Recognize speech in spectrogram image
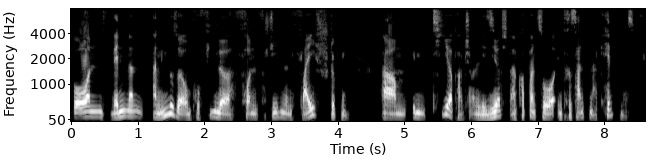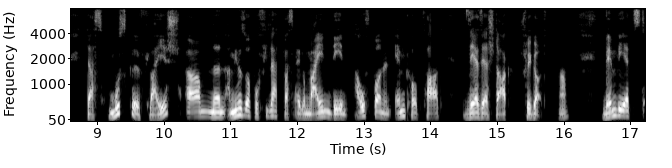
Und wenn man Aminosäurenprofile von verschiedenen Fleischstücken ähm, im Tier praktisch analysiert, dann kommt man zur interessanten Erkenntnis, dass Muskelfleisch ähm, ein Aminosäureprofil hat, was allgemein den aufbauenden mTOR-Pfad sehr, sehr stark triggert. Ja. Wenn wir jetzt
